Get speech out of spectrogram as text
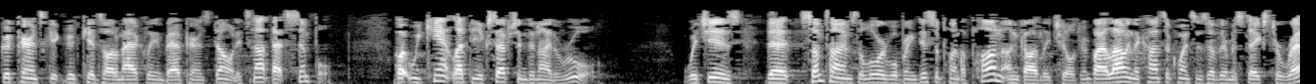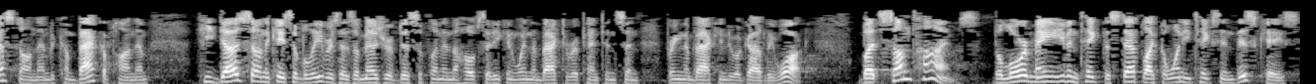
good parents get good kids automatically and bad parents don't. It's not that simple. But we can't let the exception deny the rule which is that sometimes the Lord will bring discipline upon ungodly children by allowing the consequences of their mistakes to rest on them, to come back upon them. He does so in the case of believers as a measure of discipline in the hopes that he can win them back to repentance and bring them back into a godly walk. But sometimes the Lord may even take the step like the one he takes in this case,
